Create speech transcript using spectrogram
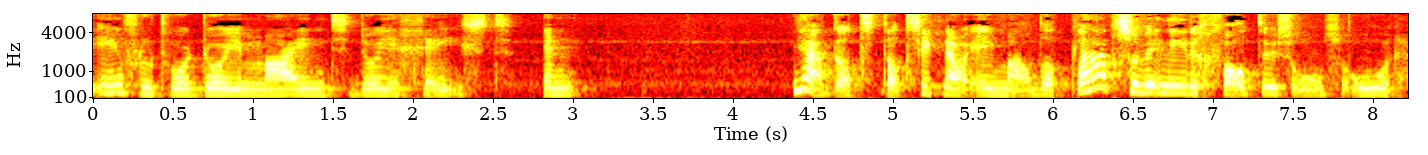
beïnvloed wordt door je mind, door je geest? En ja, dat, dat zit nou eenmaal, dat plaatsen we in ieder geval tussen onze oren.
